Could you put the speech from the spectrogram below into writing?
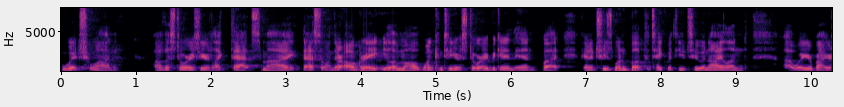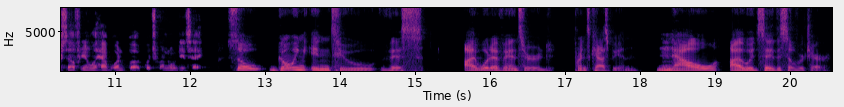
Which one of the stories you're like, that's my, that's the one. They're all great. You love them all. One continuous story, beginning to end. But if you had to choose one book to take with you to an island uh, where you're by yourself and you only have one book, which one would you take? So going into this, I would have answered Prince Caspian. Mm. Now I would say the silver chair.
